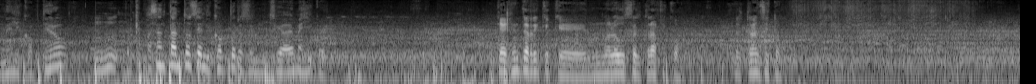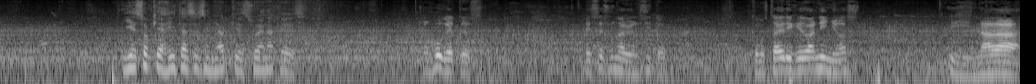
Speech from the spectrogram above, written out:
¿Un helicóptero? Ujú. ¿Por qué pasan tantos helicópteros en Ciudad de México? Que hay gente rica que no le gusta el tráfico, el tránsito. ¿Y eso que agita ese señor que suena que es? Son juguetes. Ese es un avioncito. Como está dirigido a niños y nada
